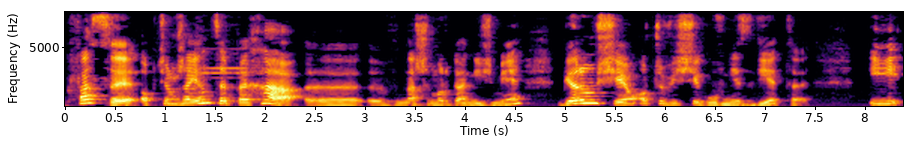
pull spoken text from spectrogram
Kwasy obciążające pH w naszym organizmie biorą się oczywiście głównie z diety. I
